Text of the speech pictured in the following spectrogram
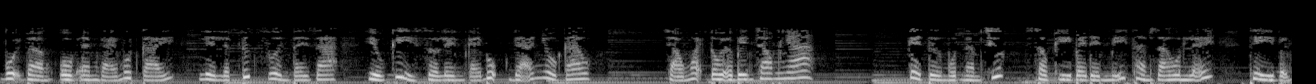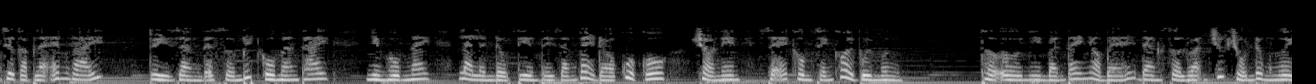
vội vàng ôm em gái một cái, liền lập tức vươn tay ra, hiếu kỳ sờ lên cái bụng đã nhô cao. Cháu ngoại tôi ở bên trong nha. Kể từ một năm trước, sau khi bay đến Mỹ tham gia hôn lễ, thì vẫn chưa gặp lại em gái. Tuy rằng đã sớm biết cô mang thai, nhưng hôm nay là lần đầu tiên thấy dáng vẻ đó của cô, cho nên sẽ không tránh khỏi vui mừng. Thở ơ nhìn bàn tay nhỏ bé đang sờ loạn trước trốn đồng người,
